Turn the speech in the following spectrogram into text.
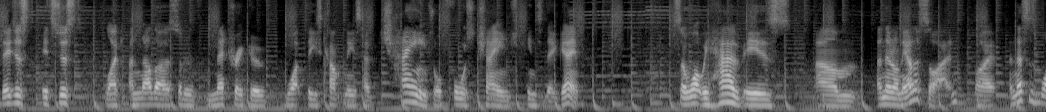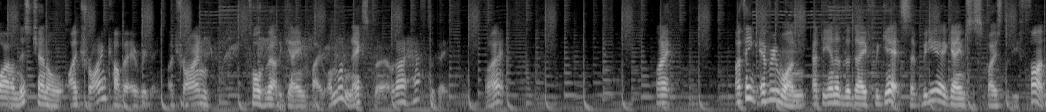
They're just it's just like another sort of metric of what these companies have changed or forced change into their game. So what we have is, um, and then on the other side, right, and this is why on this channel I try and cover everything. I try and talk about the gameplay. I'm not an expert, but I have to be, right? Like, I think everyone at the end of the day forgets that video games are supposed to be fun.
